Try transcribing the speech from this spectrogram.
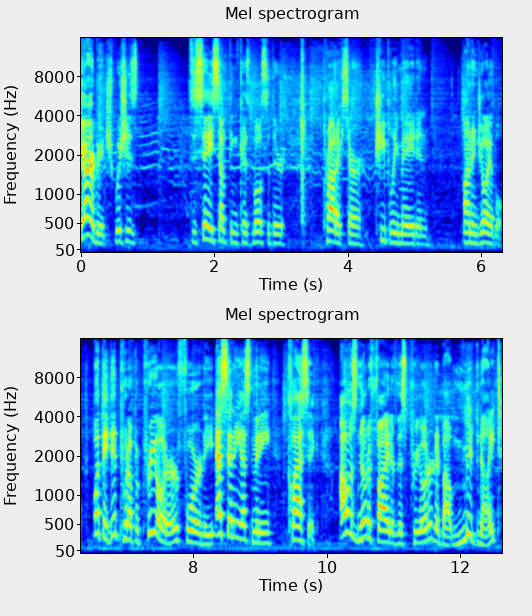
garbage, which is to say something because most of their products are cheaply made and unenjoyable. But they did put up a pre-order for the SNES Mini Classic. I was notified of this pre-order at about midnight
